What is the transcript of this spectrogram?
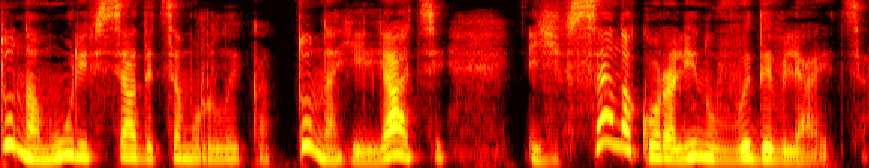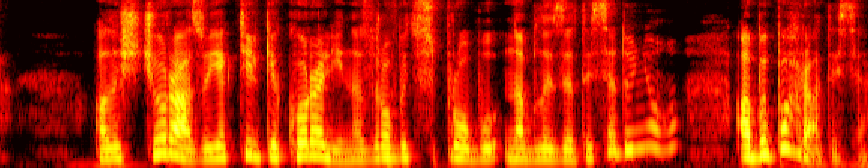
То на мурі всядеться мурлика, то на гілляці, і все на короліну видивляється. Але щоразу, як тільки короліна зробить спробу наблизитися до нього, аби погратися,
